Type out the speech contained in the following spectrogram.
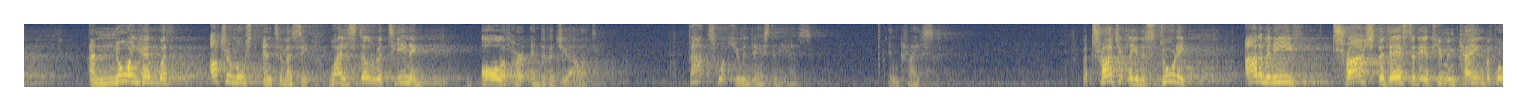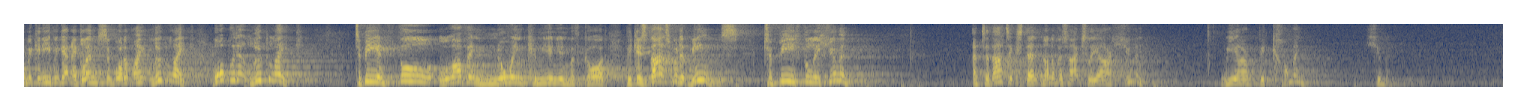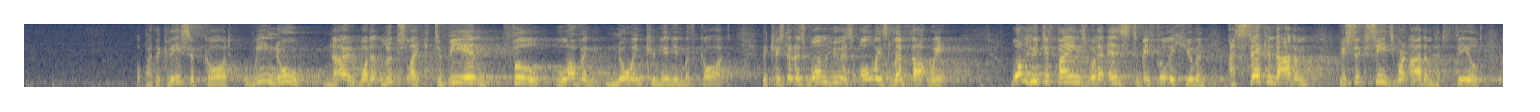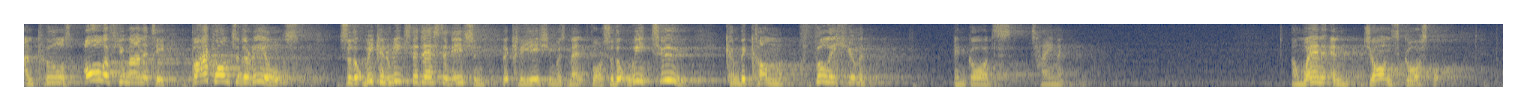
and knowing Him with uttermost intimacy while still retaining all of her individuality. That's what human destiny is in Christ. But tragically, in the story, Adam and Eve trash the destiny of humankind before we can even get a glimpse of what it might look like. What would it look like to be in full, loving, knowing communion with God? Because that's what it means to be fully human. And to that extent, none of us actually are human. We are becoming human. Well, by the grace of God, we know now what it looks like to be in full, loving, knowing communion with God. Because there is one who has always lived that way. One who defines what it is to be fully human. A second Adam who succeeds where Adam had failed and pulls all of humanity back onto the rails so that we can reach the destination that creation was meant for. So that we too can become fully human in God's timing. And when in John's Gospel,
